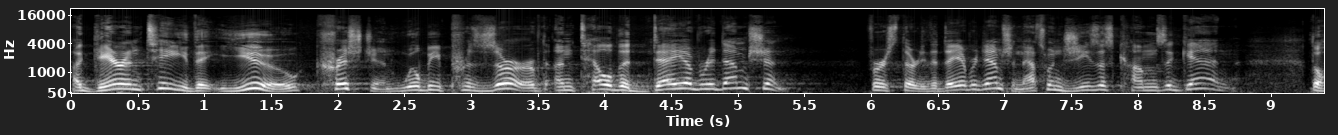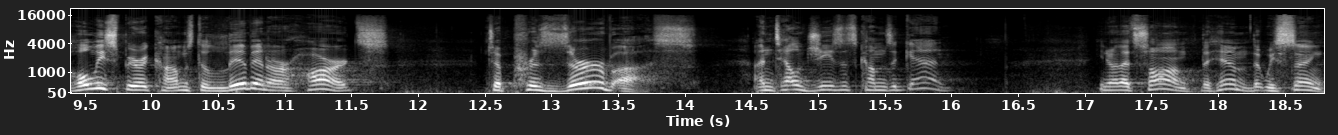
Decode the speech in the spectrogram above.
A guarantee that you, Christian, will be preserved until the day of redemption. Verse 30, the day of redemption. That's when Jesus comes again. The Holy Spirit comes to live in our hearts to preserve us until Jesus comes again. You know that song, the hymn that we sing,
